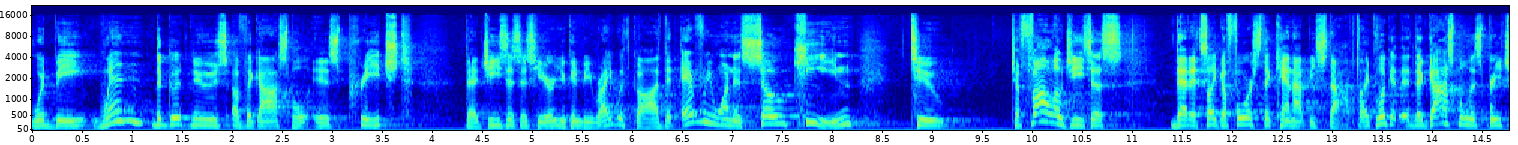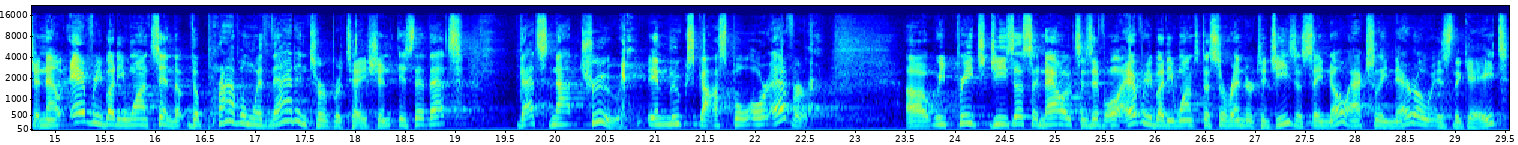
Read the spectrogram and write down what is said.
would be when the good news of the gospel is preached, that Jesus is here, you can be right with God, that everyone is so keen to, to follow Jesus that it's like a force that cannot be stopped. Like, look at the, the gospel is preached, and now everybody wants in. The, the problem with that interpretation is that that's, that's not true in Luke's gospel or ever. Uh, we preach Jesus, and now it's as if, well, everybody wants to surrender to Jesus. Say, no, actually, narrow is the gate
